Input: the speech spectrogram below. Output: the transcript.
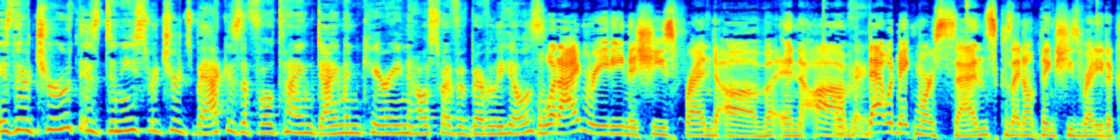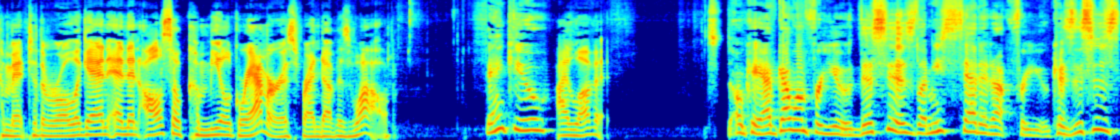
Is there truth? Is Denise Richards back as a full time diamond carrying housewife of Beverly Hills? What I'm reading is she's friend of, and um, Okay. that would make more sense because I don't think she's ready to commit to the role again. And then also Camille Grammer is friend of as well. Thank you. I love it. Okay, I've got one for you. This is, let me set it up for you because this is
